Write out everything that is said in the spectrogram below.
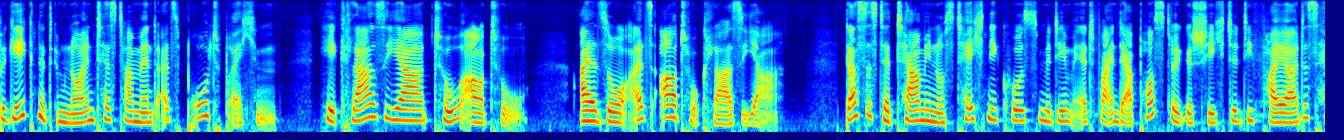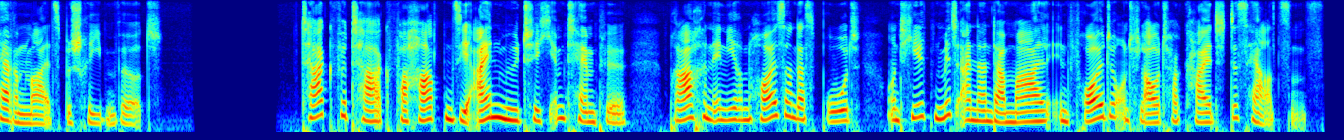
begegnet im Neuen Testament als Brotbrechen. Heklasia to Arto, also als Artoklasia. Das ist der Terminus technicus, mit dem etwa in der Apostelgeschichte die Feier des Herrenmahls beschrieben wird. Tag für Tag verharrten sie einmütig im Tempel, brachen in ihren Häusern das Brot und hielten miteinander Mahl in Freude und Lauterkeit des Herzens.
